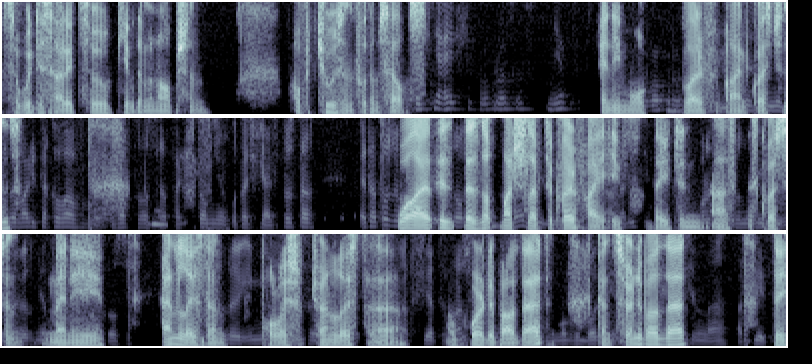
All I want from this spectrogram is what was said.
So we decided to give them an option of choosing for themselves. Any more clarifying questions? Well, I, there's not much left to clarify if they didn't ask this question. Many analysts and Polish journalists uh, are worried about that, concerned about that. They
